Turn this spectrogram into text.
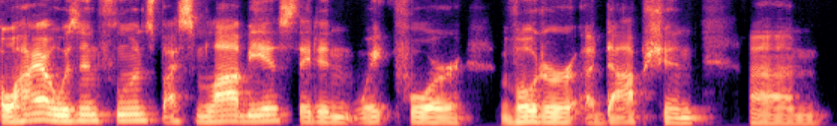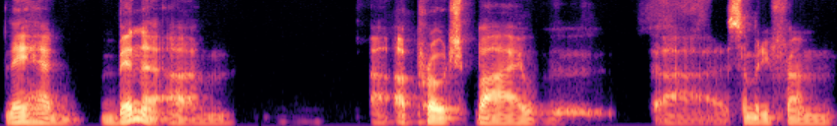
Ohio was influenced by some lobbyists. They didn't wait for voter adoption. Um, they had been um, uh, approached by uh, somebody from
